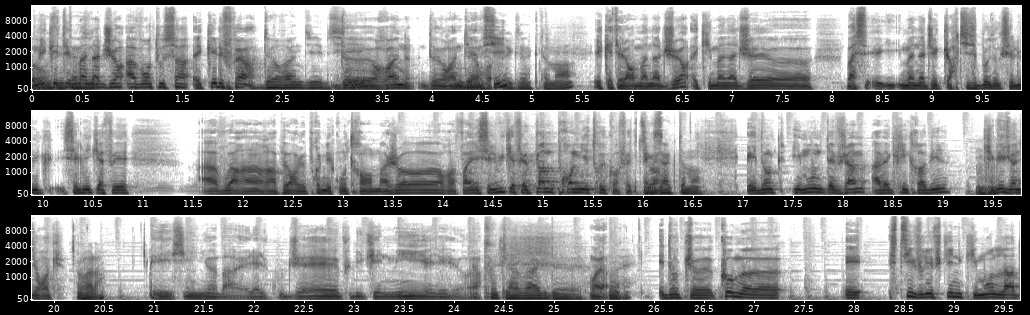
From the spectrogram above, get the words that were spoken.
euh, Mais qui était manager avant tout ça et qui est le frère de Run DMC. de Run, de Run De- DMC, Exactement. et qui était leur manager et qui manageait, euh, bah, il manageait Curtis Blow, donc c'est lui, c'est lui qui a fait avoir un rappeur le premier contrat en major. Enfin, c'est lui qui a fait plein de premiers trucs en fait. Tu vois Exactement. Et donc, il monte Def Jam avec Rick Rubin, qui Mhm. lui vient du rock. Voilà. Et il signe, bah, LL Cool J, Public Enemy, et voilà. Toute la vague de. Voilà. Ouais. Et donc, euh, comme euh, et Steve Rifkin qui monte Lad,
